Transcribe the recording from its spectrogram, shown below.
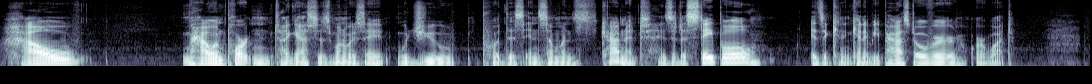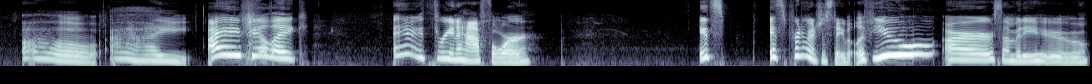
how how important, I guess, is one way to say it. Would you put this in someone's cabinet? Is it a staple? Is it can can it be passed over or what? Oh, I I feel like eh, three and a half, four. It's it's pretty much a staple. If you are somebody who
